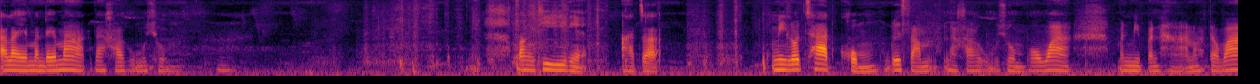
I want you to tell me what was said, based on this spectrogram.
อะไรมันได้มากนะคะคุณผู้ชม บางทีเนี่ยอาจจะ มีรสชาติขมด้วยซ้ำนะคะคุณผู้ชม เพราะว่ามันมีปัญหาเนาะแต่ว่า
